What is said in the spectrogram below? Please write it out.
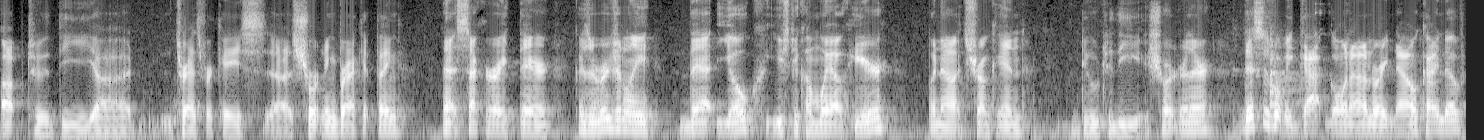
up to the uh, transfer case uh, shortening bracket thing. That sucker right there, because originally that yoke used to come way out here, but now it's shrunk in due to the shortener there. This is what we got going on right now, kind of.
